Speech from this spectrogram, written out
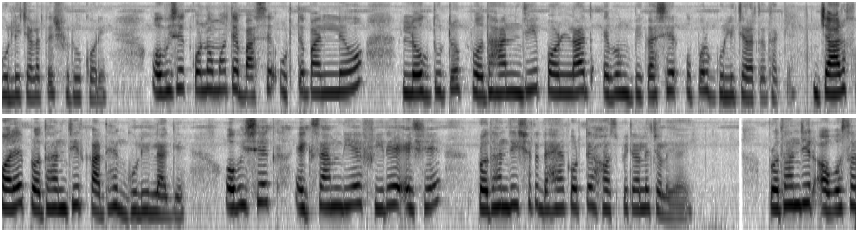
গুলি চালাতে শুরু করে। অভিষেক কোনো মতে বাসে উঠতে পারলেও লোক দুটো প্রধানজি, প্রহ্লাদ এবং বিকাশের উপর গুলি চালাতে থাকে। যার ফলে প্রধানজির কাঁধে গুলি লাগে। অভিষেক এক্সাম দিয়ে ফিরে এসে প্রধানজির সাথে দেখা করতে হসপিটালে চলে যায়। প্রধানজির অবস্থা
